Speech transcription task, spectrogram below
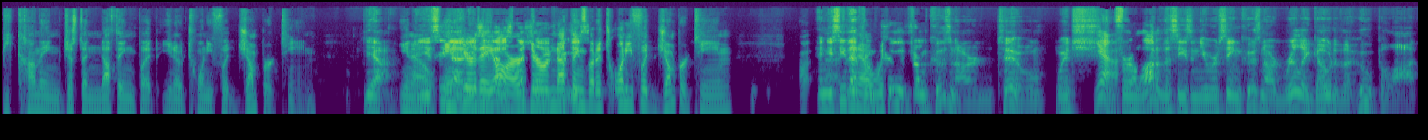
becoming just a nothing but you know 20 foot jumper team. Yeah. You know, and, and that, here they are. They're nothing but a 20 foot jumper team and you uh, see that you know, from with, from Couisnard too, which yeah, for a lot of the season you were seeing Couisnard really go to the hoop a lot.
